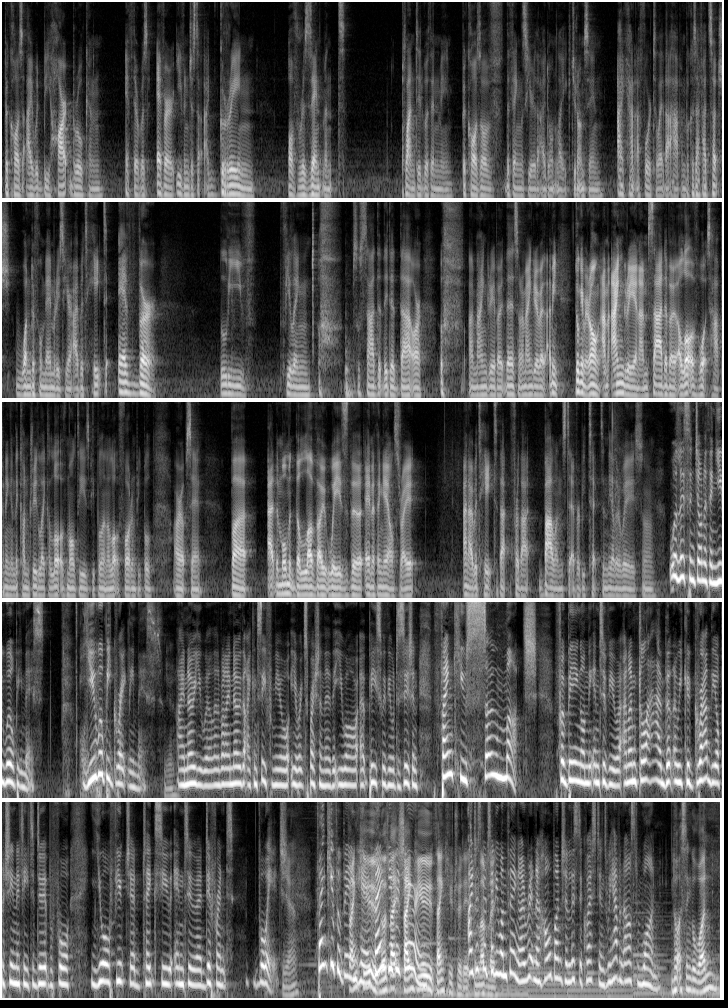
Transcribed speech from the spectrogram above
because I would be heartbroken if there was ever even just a, grain of resentment planted within me because of the things here that I don't like. Do you know what I'm saying? I can't afford to let that happen because I've had such wonderful memories here. I would hate to ever leave feeling "Oh, I'm so sad that they did that or "Oh, I'm angry about this or I'm angry about I mean don't get me wrong, I'm angry and I'm sad about a lot of what's happening in the country. Like a lot of Maltese people and a lot of foreign people are upset. But at the moment, the love outweighs the anything else, right? And I would hate that for that balance to ever be tipped in the other way. So Well, listen, Jonathan, you will be missed. You will be greatly missed. Yeah. I know you will, and but I know that I can see from your your expression there that you are at peace with your decision. Thank you so much for being on the interviewer, and I'm glad that we could grab the opportunity to do it before your future takes you into a different voyage. yeah. Thank you for being Thank here. you. Thank No, you for sharing. Thank you. Thank you, Trudy. It's I just got to tell you one thing. I've written a whole bunch of list of questions. We haven't asked one. Not a single one.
